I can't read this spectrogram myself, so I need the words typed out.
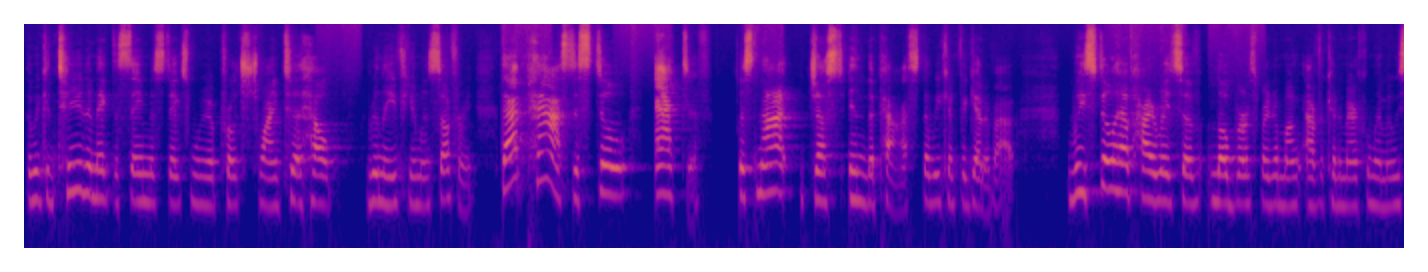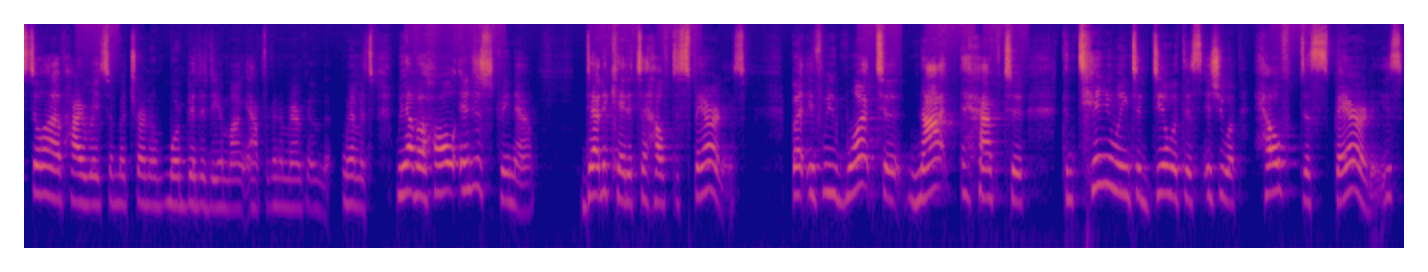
then we continue to make the same mistakes when we approach trying to help relieve human suffering. That past is still active. It's not just in the past that we can forget about. We still have high rates of low birth rate among African American women. We still have high rates of maternal morbidity among African American women. We have a whole industry now dedicated to health disparities. But if we want to not have to continuing to deal with this issue of health disparities,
